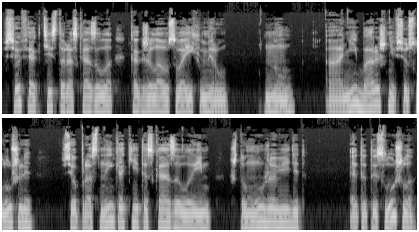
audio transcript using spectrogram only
Все Феоктиста рассказывала, как жила у своих в миру. Ну, а они, барышни, все слушали, все про какие-то сказывала им, что мужа видит. Это ты слушала?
